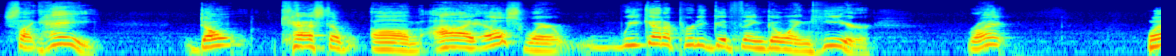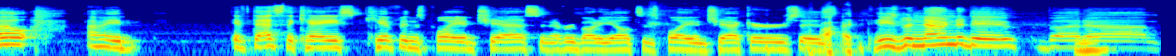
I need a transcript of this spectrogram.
It's like, hey, don't cast a um, eye elsewhere. We got a pretty good thing going here, right? Well, I mean, if that's the case, Kiffin's playing chess and everybody else is playing checkers, as right. he's been known to do. But mm-hmm. um,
